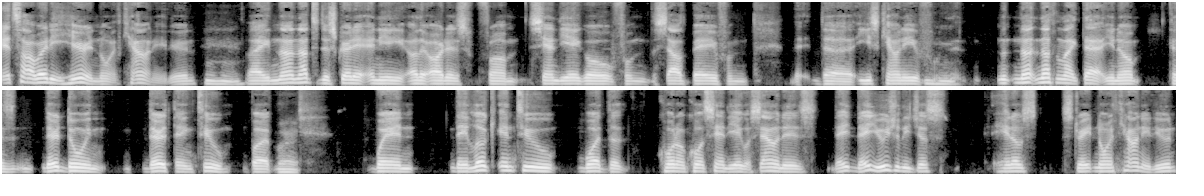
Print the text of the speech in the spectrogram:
it's already here in North County, dude. hmm Like not not to discredit any other artists from San Diego, from the South Bay, from the, the East County, from, n- n- nothing like that, you know, because they're doing their thing too. But Right. when they look into what the quote unquote San Diego sound is, they they usually just hit us straight North County, dude.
